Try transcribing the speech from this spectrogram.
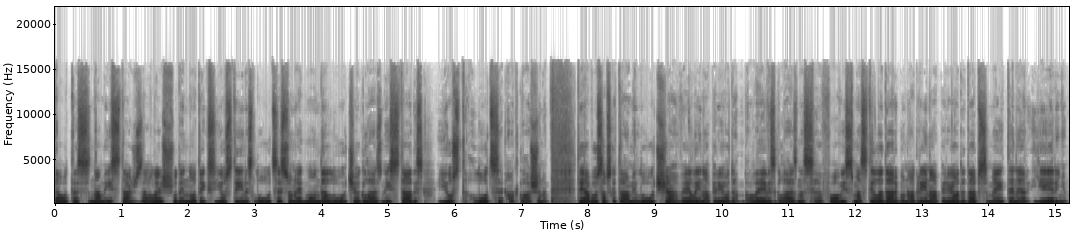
tautas nama izstāžu zālēs šodien notiks Justīnas Lūces un Edmunda Lūča gleznu izstādes Just Lūce atklāšana. Tajā būs apskatāmi Lūča vēlīnā perioda balēves gleznas, fovisma stila darbi un agrīnā perioda darbs meitene ar jēriņu.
